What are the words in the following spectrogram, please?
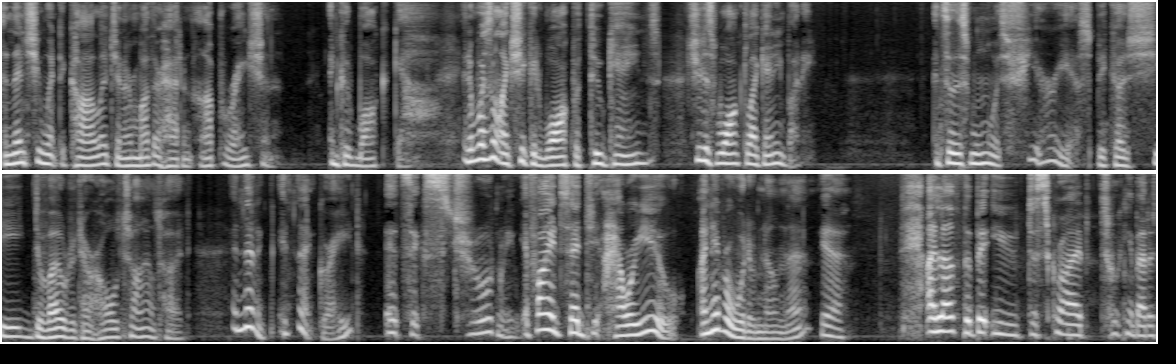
And then she went to college, and her mother had an operation and could walk again. And it wasn't like she could walk with two canes, she just walked like anybody. And so this woman was furious because she devoted her whole childhood. Isn't that, isn't that great? It's extraordinary. If I had said, to you, How are you? I never would have known that. Yeah. I love the bit you described talking about a,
